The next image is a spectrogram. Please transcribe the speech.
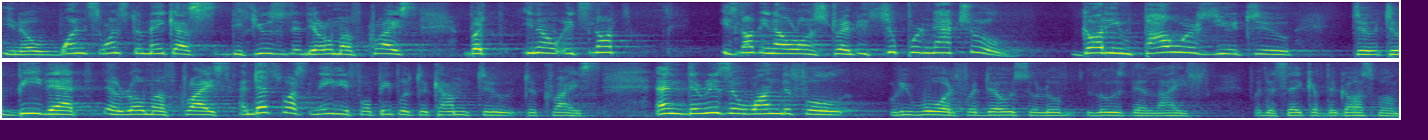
you know, wants, wants to make us diffuse the aroma of Christ, but, you know, it's not, it's not in our own strength. It's supernatural. God empowers you to, to, to be that aroma of Christ. And that's what's needed for people to come to, to Christ. And there is a wonderful reward for those who lo- lose their life for the sake of the gospel.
